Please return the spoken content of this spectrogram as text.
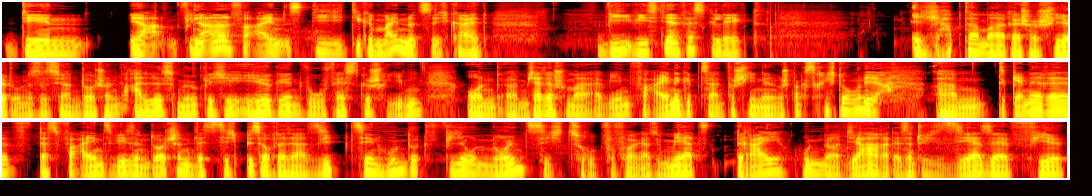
den ja, vielen anderen Vereinen ist die, die Gemeinnützigkeit. Wie, wie ist die denn festgelegt? Ich habe da mal recherchiert und es ist ja in Deutschland alles Mögliche irgendwo festgeschrieben. Und ähm, ich hatte ja schon mal erwähnt, Vereine gibt es ja in verschiedenen Geschmacksrichtungen. Ja. Ähm, generell, das Vereinswesen in Deutschland lässt sich bis auf das Jahr 1794 zurückverfolgen. Also mehr als 300 Jahre. Da ist natürlich sehr, sehr viel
